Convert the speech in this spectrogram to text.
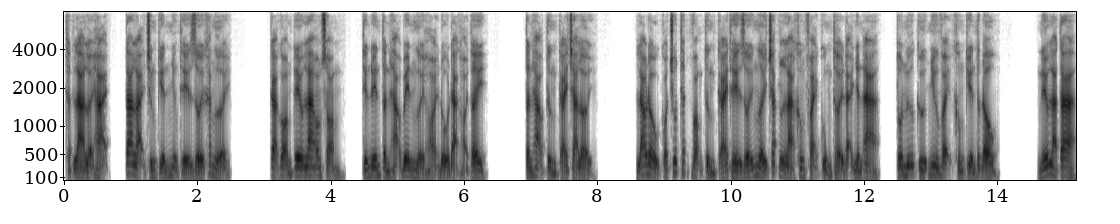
Thật là lợi hại ta lại chứng kiến những thế giới khác người. Cạ gòm kêu la om sòm, tiến đến tần hạo bên người hỏi đồ đạc hỏi tây. Tần hạo từng cái trả lời. Lão đầu có chút thất vọng từng cái thế giới người chắc là không phải cùng thời đại nhân a, tôn nữ cứ như vậy không kiến thức đâu. Nếu là ta,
